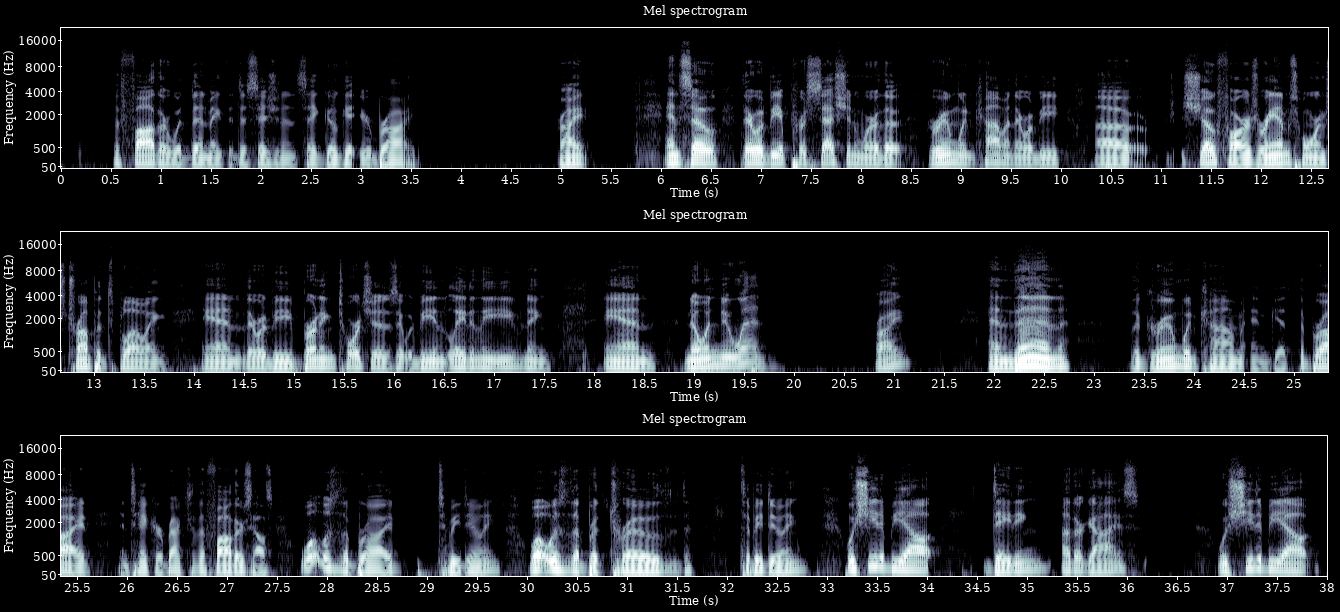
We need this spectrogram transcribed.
the Father would then make the decision and say, Go get your bride. Right? And so there would be a procession where the groom would come and there would be uh, shofars, ram's horns, trumpets blowing, and there would be burning torches. It would be in, late in the evening, and no one knew when, right? And then the groom would come and get the bride and take her back to the father's house. What was the bride to be doing? What was the betrothed to be doing? Was she to be out dating other guys? Was she to be out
